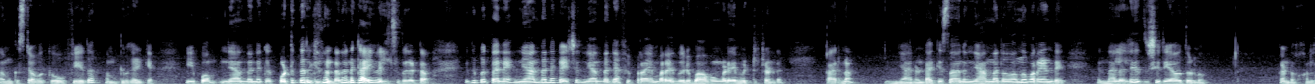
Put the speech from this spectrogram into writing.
നമുക്ക് സ്റ്റവൊക്കെ ഓഫ് ചെയ്ത് നമുക്കിത് കഴിക്കാം. ഇപ്പം ഞാൻ തന്നെ പൊട്ടിത്തെറിക്കുന്നുണ്ട്. അതാണ് കൈ വലിച്ചത് കേട്ടോ. ഇതിപ്പോൾ തന്നെ ഞാൻ തന്നെ കഴിച്ചത് ഞാൻ തന്നെ അഭിപ്രായം പറയുന്ന ഒരു ഭാവം കൂടെ ഞാൻ വിട്ടിട്ടുണ്ട്. കാരണം ഞാനുണ്ടാക്കിയ സാധനം ഞാൻ നല്ലതാണെന്ന് പറയണ്ടേ? എന്നാലല്ലേ ഇത് ശരിയാവത്തുള്ളൂ. കണ്ടോ? നല്ല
